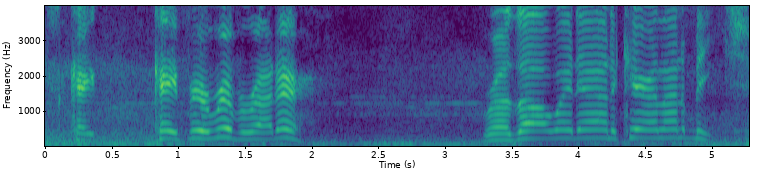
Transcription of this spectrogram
It's Fear River right there. Runs all the way down to Carolina Beach.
